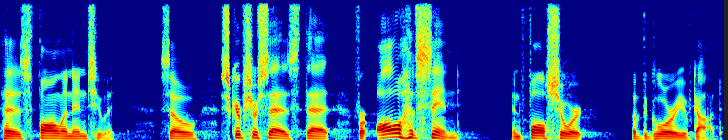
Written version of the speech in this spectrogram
has fallen into it. So, scripture says that for all have sinned and fall short of the glory of God.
